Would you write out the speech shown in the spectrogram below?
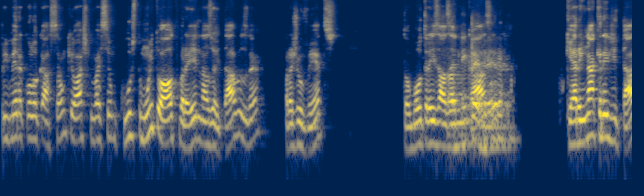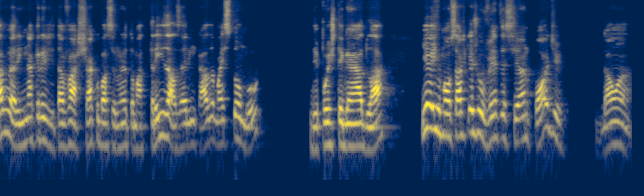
primeira colocação, que eu acho que vai ser um custo muito alto para ele nas oitavas, né? Para Juventus. Tomou 3 a 0 em casa. Pedreira. Porque era inacreditável, era inacreditável achar que o Barcelona ia tomar 3 a 0 em casa, mas tomou depois de ter ganhado lá. E aí, irmão, você acha que a Juventus esse ano pode dar uma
